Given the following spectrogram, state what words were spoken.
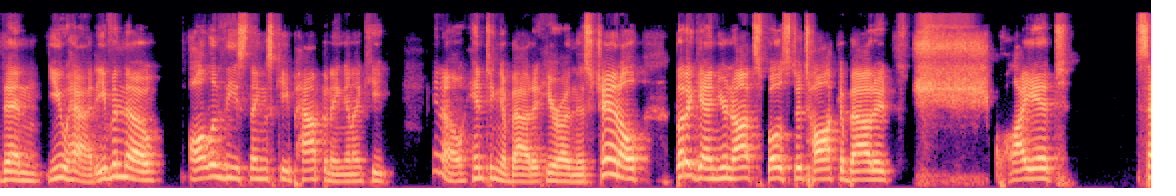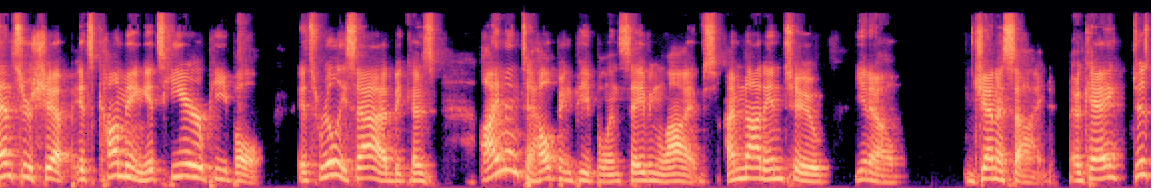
than you had even though all of these things keep happening and i keep you know, hinting about it here on this channel. But again, you're not supposed to talk about it. Shh, quiet. Censorship. It's coming. It's here, people. It's really sad because I'm into helping people and saving lives. I'm not into, you know, genocide. Okay. Just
